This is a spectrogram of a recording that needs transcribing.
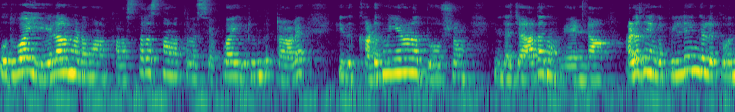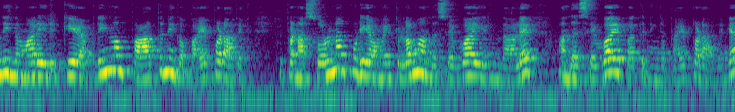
பொதுவாக ஏழாம் இடமான கலஸ்தரஸ்தானத்தில் செவ்வாய் இருந்துட்டாலே இது கடுமையான தோஷம். இந்த ஜாதகம் வேண்டாம். அல்லது எங்கள் பிள்ளைங்களுக்கு வந்து இந்த மாதிரி இருக்கே அப்படின்லாம் பார்த்து நீங்கள் பயப்படாதீங்க. இப்போ நான் சொல்லக்கூடிய அமைப்பெல்லாம் அந்த செவ்வாய் இருந்தாலே அந்த செவ்வாயை பார்த்து நீங்கள் பயப்படாதீங்க.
